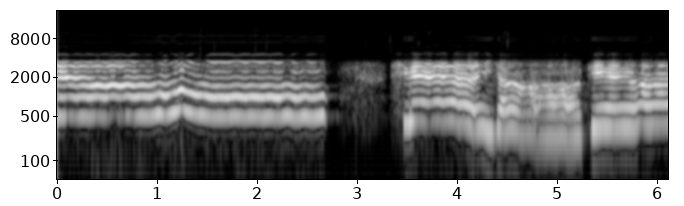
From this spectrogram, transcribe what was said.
呀，悬崖边，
